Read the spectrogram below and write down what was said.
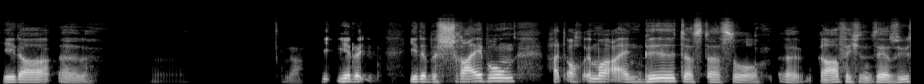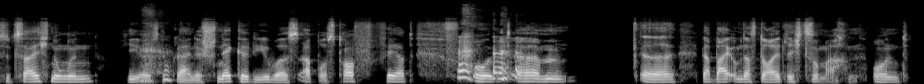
jeder äh, na, jede, jede Beschreibung hat auch immer ein Bild, dass das so äh, grafisch sind sehr süße Zeichnungen. Hier ist eine kleine Schnecke, die übers Apostroph fährt. Und ähm, äh, dabei, um das deutlich zu machen. Und,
